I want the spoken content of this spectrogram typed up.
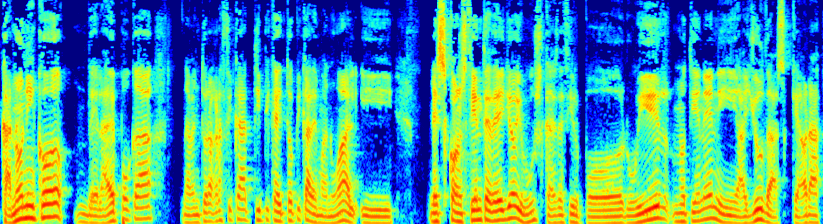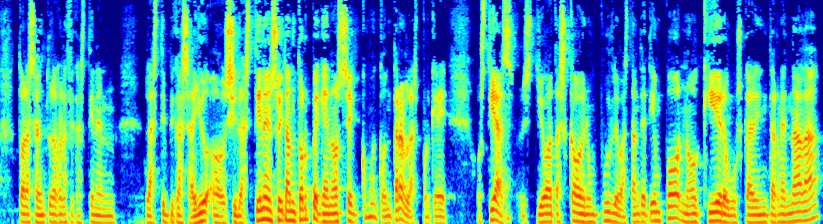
canónico de la época de aventura gráfica típica y tópica de manual. Y es consciente de ello y busca. Es decir, por huir no tiene ni ayudas, que ahora todas las aventuras gráficas tienen las típicas ayudas. O si las tienen, soy tan torpe que no sé cómo encontrarlas. Porque, hostias, llevo atascado en un puzzle bastante tiempo, no quiero buscar en internet nada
